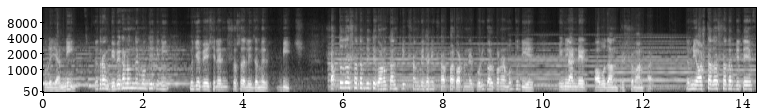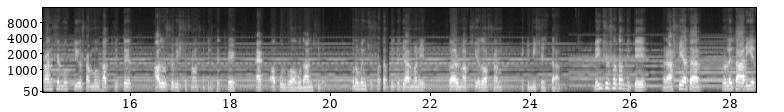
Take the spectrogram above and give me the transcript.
ভুলে যাননি। সুতরাং বিবেকানন্দের মধ্যেই তিনি খুঁজে পেয়েছিলেন সোশ্যালিজমের বীজ। সপ্তদশ শতাব্দীতে গণতান্ত্রিক সাংবিধানিক সরকার গঠনের পরিকল্পনার মধ্য দিয়ে ইংল্যান্ডের অবদান দৃশ্যমান হয়। তেমনি অষ্টাদশ শতাব্দীতে ফ্রান্সের মুক্তি ও সাম্য ভ্রাতৃত্বের আদর্শ বিশ্ব সংস্কৃতির ক্ষেত্রে এক অপূর্ব অবদান ছিল। ঊনবিংশ শতাব্দীতে জার্মানির কার্ল মার্ক্সীয় দর্শন একটি বিশেষ দান। বিংশ শতাব্দীতে রাশিয়া তার প্রলেতারিয়েত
